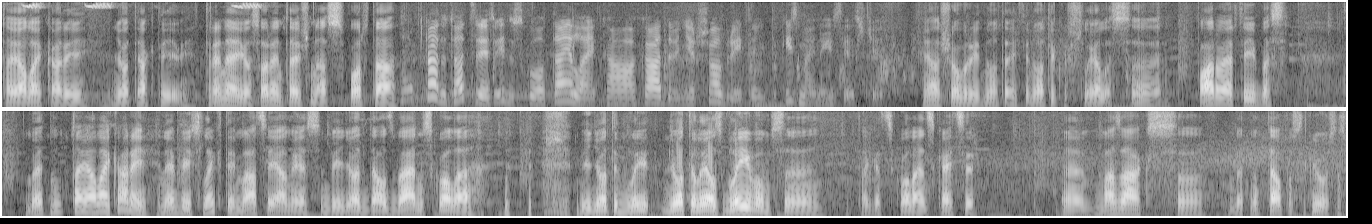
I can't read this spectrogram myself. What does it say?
Tajā laikā arī ļoti aktīvi trenējos orientēšanās sportā. Kādu tu atceries vidusskolu tajā laikā, kāda viņa ir šobrīd? Viņa tik izmainījusies šķiet. Jā, šobrīd noteikti notikušas lielas eh, pārvērtības, bet nu, tajā laikā arī nebija slikti. Mācījāmies, bija ļoti daudz bērnu skolā, bija ļoti, blī, ļoti liels blīvums. Tagad skolēnu skaits ir eh, mazāks, bet nu, telpas ir kļuvušas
